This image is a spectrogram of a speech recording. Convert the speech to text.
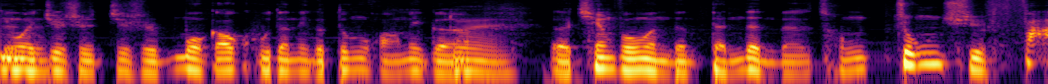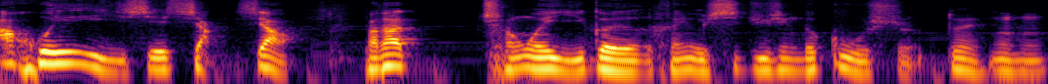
因为就是就是莫高窟的那个敦煌那个对，呃千佛问等等等的，从中去发挥一些想象，把它成为一个很有戏剧性的故事。对嗯哼，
